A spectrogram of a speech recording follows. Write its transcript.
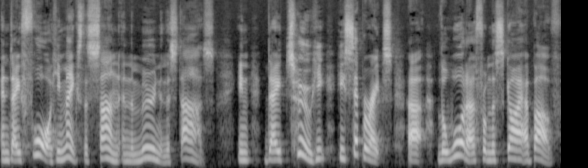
And day four, He makes the sun and the moon and the stars. In day two, He, he separates uh, the water from the sky above.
